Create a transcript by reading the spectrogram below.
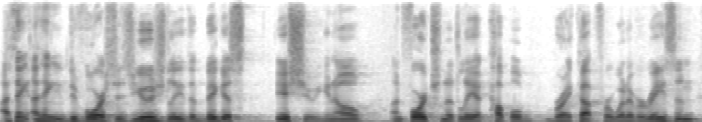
I, think, I think divorce is usually the biggest issue. You know, unfortunately, a couple break up for whatever reason,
